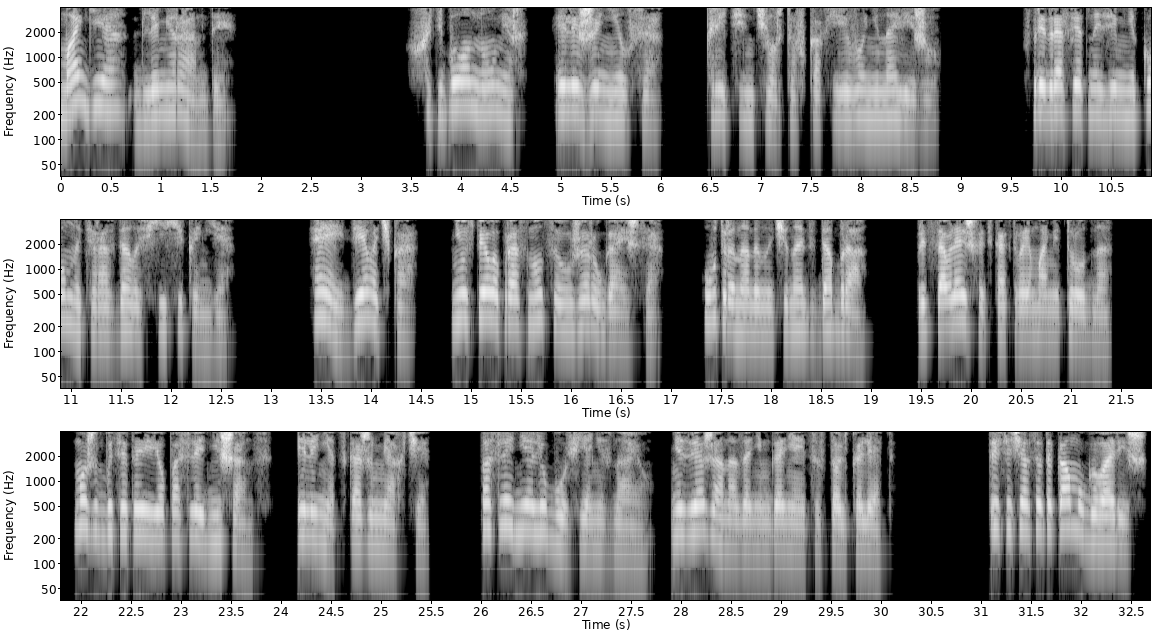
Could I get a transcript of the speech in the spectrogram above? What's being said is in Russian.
Магия для Миранды. Хоть бы он умер или женился. Кретин чертов, как я его ненавижу. В предрассветной зимней комнате раздалось хихиканье. «Эй, девочка, не успела проснуться, уже ругаешься. Утро надо начинать с добра. Представляешь хоть, как твоей маме трудно? Может быть, это ее последний шанс. Или нет, скажем мягче. Последняя любовь, я не знаю. Не зря же она за ним гоняется столько лет. Ты сейчас это кому говоришь?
